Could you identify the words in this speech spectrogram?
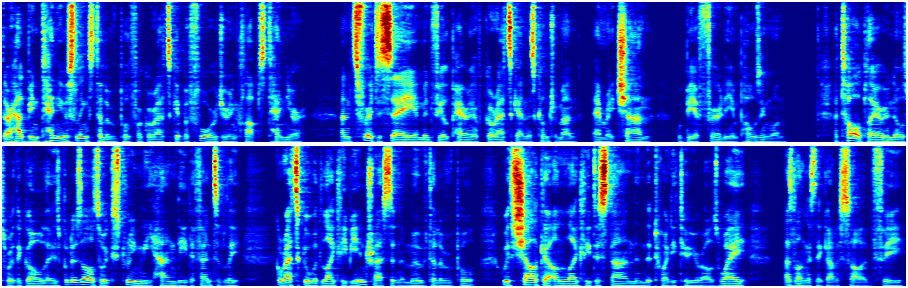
There had been tenuous links to Liverpool for Goretzka before during Klopp's tenure, and it's fair to say a midfield pairing of Goretzka and his countryman, Emre Can, would be a fairly imposing one. A tall player who knows where the goal is, but is also extremely handy defensively. Goretzka would likely be interested in a move to Liverpool, with Schalke unlikely to stand in the 22 year old's way, as long as they got a solid fee.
